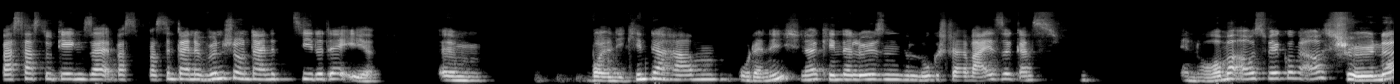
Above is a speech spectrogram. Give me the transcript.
was hast du gegen, was, was sind deine Wünsche und deine Ziele der Ehe? Ähm, wollen die Kinder haben oder nicht. Ne? Kinder lösen logischerweise ganz enorme Auswirkungen aus. Schöne.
